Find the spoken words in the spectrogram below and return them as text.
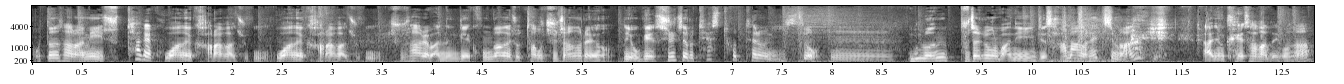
어떤 사람이 숱하게 고환을 갈아가지고 고환을 갈아가지고 주사를 맞는 게 건강에 좋다고 주장을 해요. 근데 여기에 실제로 테스토스테론이 있어. 음. 물론 부작용을 많이 이제 사망을 했지만 아니면 괴사가 되거나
